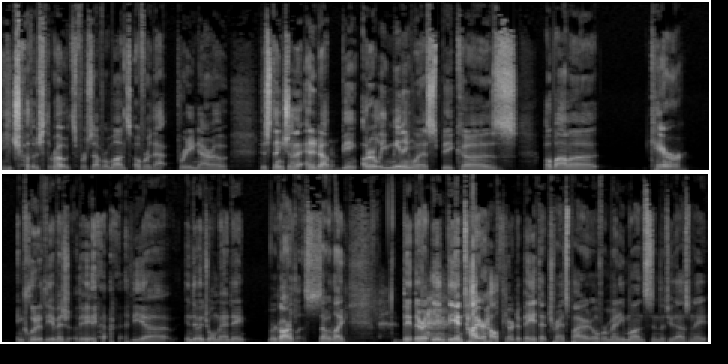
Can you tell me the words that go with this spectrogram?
each other's throats for several months over that pretty narrow distinction that ended mm. up being utterly meaningless because Obama care included the image the the uh, individual mandate regardless. So like the, the the entire healthcare debate that transpired over many months in the 2008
